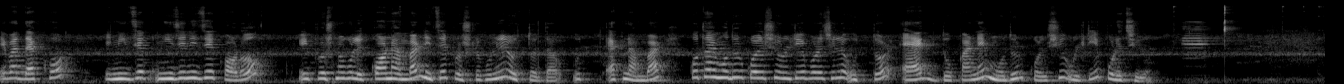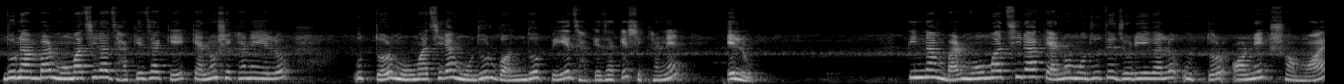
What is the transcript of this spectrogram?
এবার দেখো নিজে নিজে নিজে করো। এই প্রশ্নগুলি ক নাম্বার নিচের প্রশ্নগুলির উত্তর দাও। এক নাম্বার, কোথায় মধুর কলসি উল্টিয়ে পড়েছিল? উত্তর, এক দোকানে মধুর কলসি উল্টিয়ে পড়েছিল। দু নাম্বার, মৌমাছিরা ঝাঁকে ঝাঁকে কেন সেখানে এলো? উত্তর, মৌমাছিরা মধুর গন্ধ পেয়ে ঝাঁকে ঝাঁকে সেখানে এলো। তিন নাম্বার, মৌমাছিরা কেন মধুতে জড়িয়ে গেল? উত্তর, অনেক সময়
